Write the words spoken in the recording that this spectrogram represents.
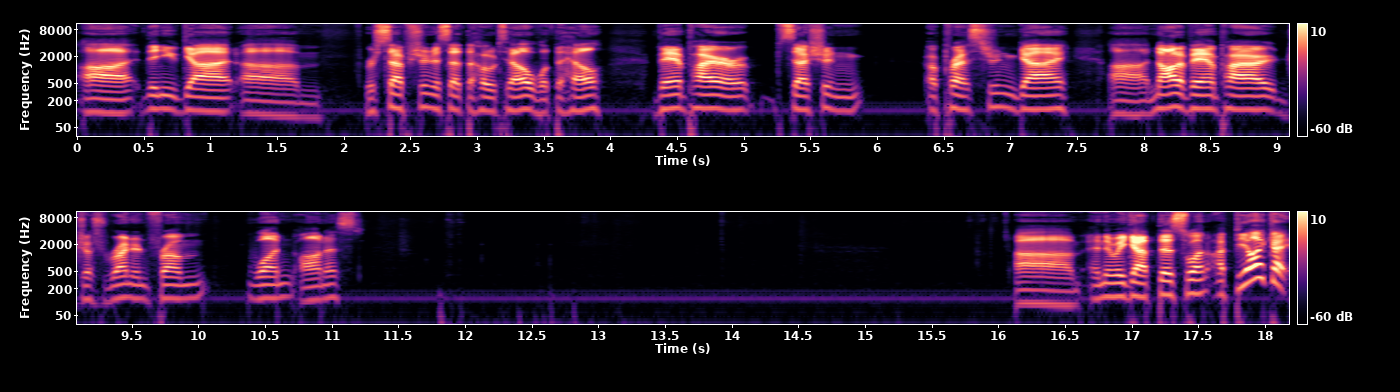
Uh, then you got um receptionist at the hotel. What the hell? Vampire session oppression guy. Uh, not a vampire, just running from one. Honest. Um, and then we got this one. I feel like I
